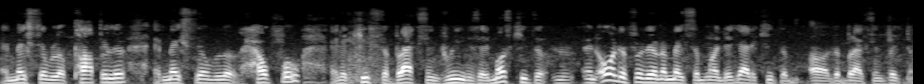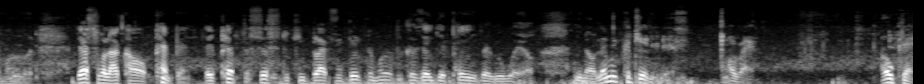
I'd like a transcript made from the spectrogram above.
and makes them look popular, it makes them look helpful, and it keeps the blacks in grievance. They must keep the, in order for them to make some money, they got to keep the uh, the blacks in victimhood. That's what I call pimping. They pimp the system to keep blacks in victimhood because they get paid very well. You know, let me continue this. All right. Okay.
